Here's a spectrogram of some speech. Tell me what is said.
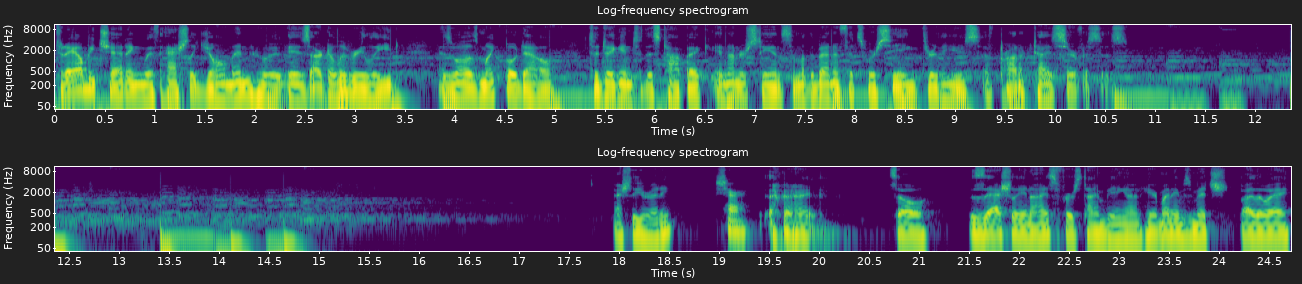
Today I'll be chatting with Ashley Jolman, who is our delivery lead, as well as Mike Bodell to dig into this topic and understand some of the benefits we're seeing through the use of productized services. Ashley, you ready? Sure. All right. So this is Ashley and I's first time being on here. My name is Mitch, by the way.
